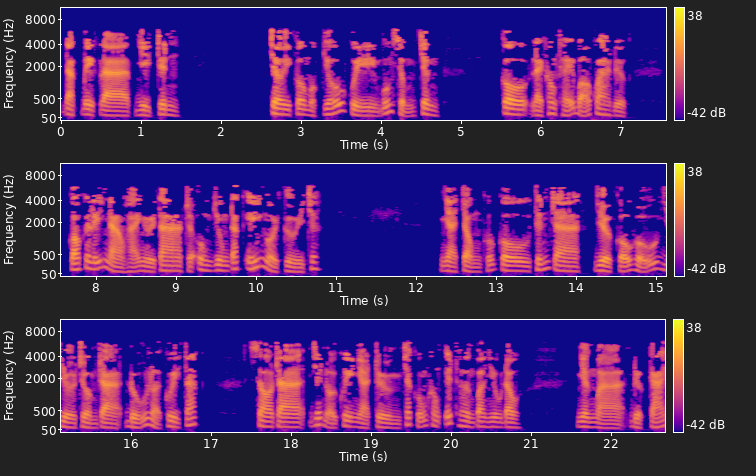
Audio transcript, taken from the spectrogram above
Đặc biệt là vì Trinh. Chơi cô một dấu quỳ muốn sụm chân, cô lại không thể bỏ qua được. Có cái lý nào hại người ta rồi ung dung đắc ý ngồi cười chứ? Nhà chồng của cô tính ra vừa cổ hữu vừa trồm ra đủ loại quy tắc, So ra với nội quy nhà trường chắc cũng không ít hơn bao nhiêu đâu. Nhưng mà được cái,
